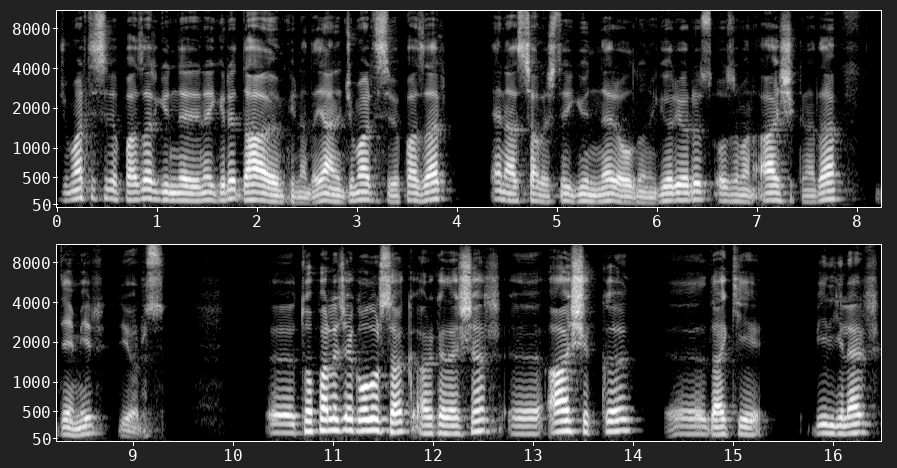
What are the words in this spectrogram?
cumartesi ve pazar günlerine göre daha ön planda. Yani cumartesi ve pazar en az çalıştığı günler olduğunu görüyoruz. O zaman A şıkkına da demir diyoruz. E, toparlayacak olursak arkadaşlar e, A şıkkıdaki bilgiler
